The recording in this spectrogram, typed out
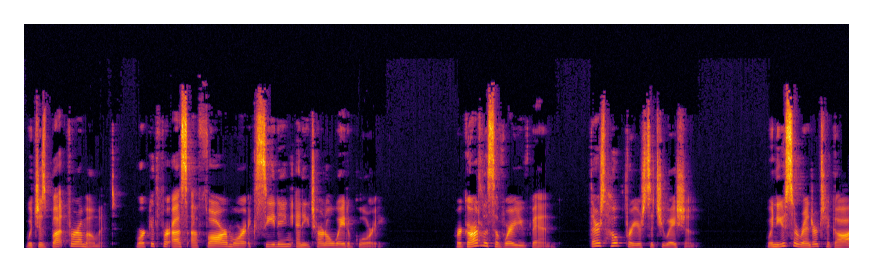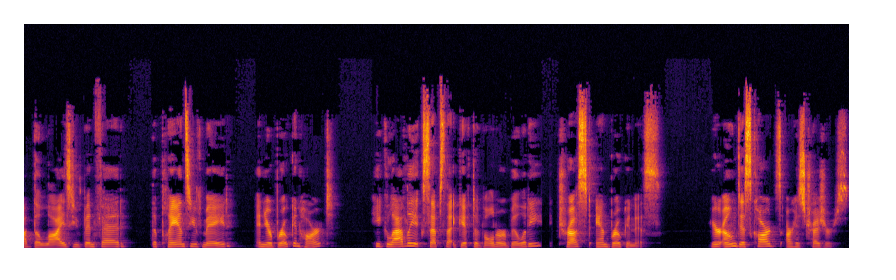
which is but for a moment, worketh for us a far more exceeding and eternal weight of glory. Regardless of where you've been, there's hope for your situation. When you surrender to God the lies you've been fed, the plans you've made, and your broken heart, He gladly accepts that gift of vulnerability, trust, and brokenness. Your own discards are His treasures.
